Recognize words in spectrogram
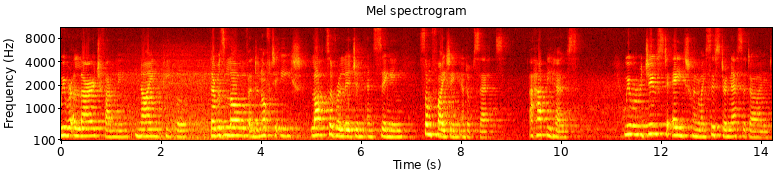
We were a large family, nine people. There was love and enough to eat, lots of religion and singing, some fighting and upsets. A happy house. We were reduced to eight when my sister Nessa died,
